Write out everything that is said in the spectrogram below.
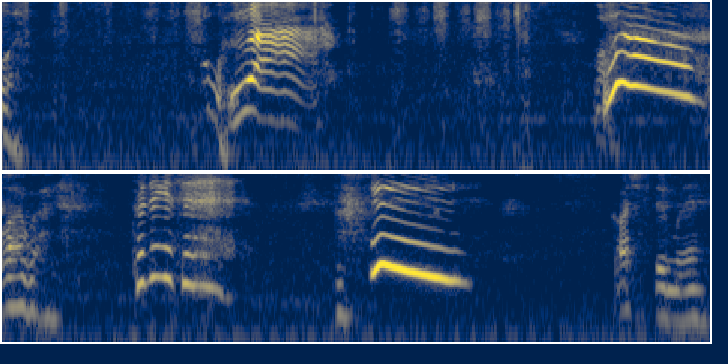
우와. 우와. 아이고, 고생했어. 으. 가시 때문에.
